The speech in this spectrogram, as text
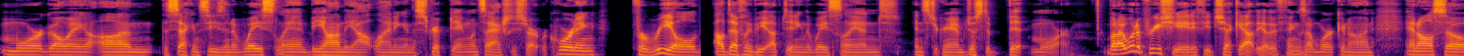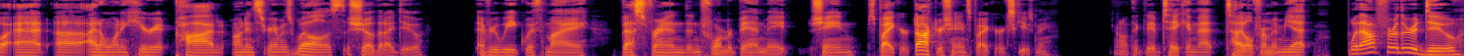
more going on the second season of Wasteland beyond the outlining and the scripting, once I actually start recording for real, I'll definitely be updating the Wasteland Instagram just a bit more. But I would appreciate if you check out the other things I'm working on, and also at uh, I don't want to hear it pod on Instagram as well. It's the show that I do every week with my best friend and former bandmate Shane Spiker, Dr. Shane Spiker, excuse me. I don't think they've taken that title from him yet. Without further ado,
